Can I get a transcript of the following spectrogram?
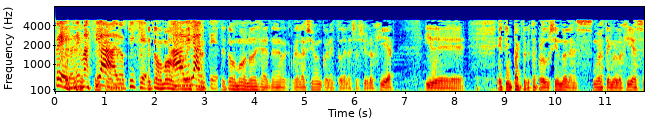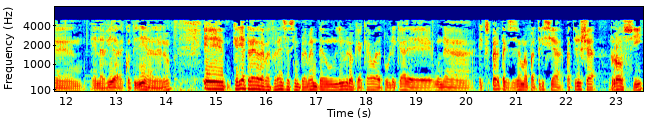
Pero demasiado, de, Quique. de todos modos, Adelante. No deja, de todos modos no deja de tener relación con esto de la sociología y de este impacto que está produciendo las nuevas tecnologías en, en la vida cotidiana, ¿no? Eh, quería traer de referencia simplemente un libro que acaba de publicar eh, una experta que se llama Patricia, Patricia Rossi,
